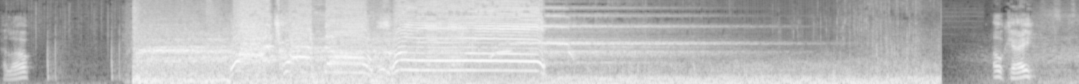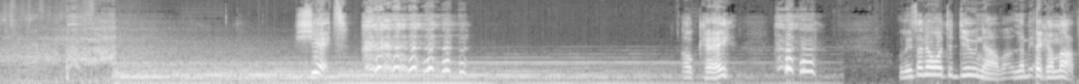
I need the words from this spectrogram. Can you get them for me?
Hello? Ah crap! No! Ah! Okay. Shit! okay. At least I know what to do now. Let me pick him up.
